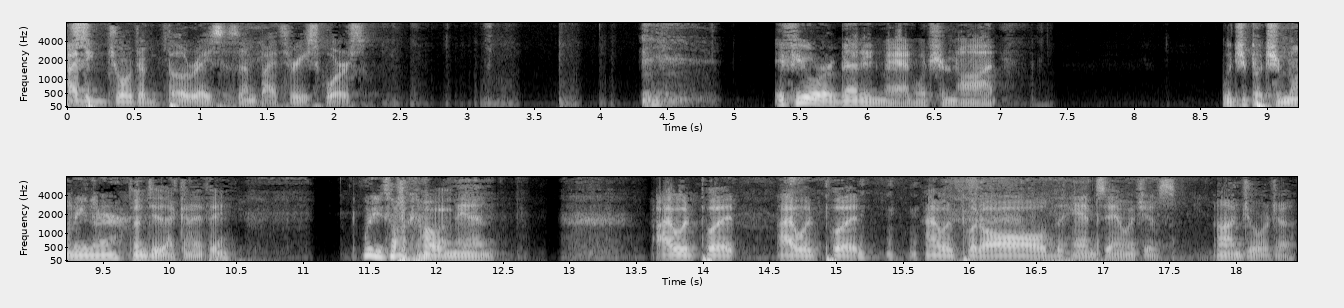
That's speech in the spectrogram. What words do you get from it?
I think Georgia boat races them by three scores. If you were a betting man, which you're not, would you put your money there? Don't do that kind of thing. What are you talking Oh about? man, I would put I would put I would put all the ham sandwiches on Georgia,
